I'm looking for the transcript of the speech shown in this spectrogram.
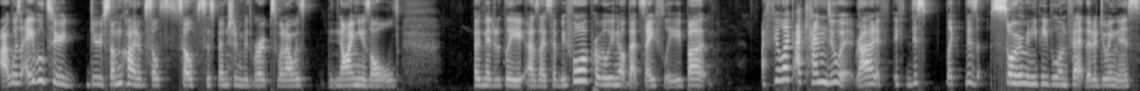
I was able to do some kind of self self suspension with ropes when I was 9 years old. Admittedly, as I said before, probably not that safely, but I feel like I can do it, right? If if this like there's so many people on FET that are doing this.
